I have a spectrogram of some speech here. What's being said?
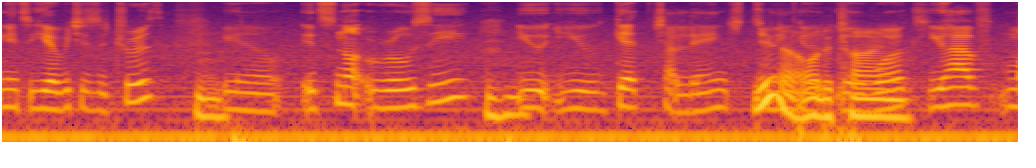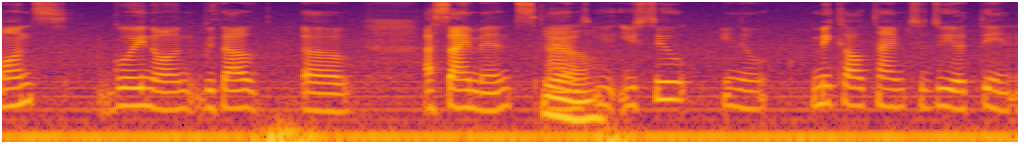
we need to hear, which is the truth Mm. You know, it's not rosy. Mm-hmm. You you get challenged. Yeah, your, all the time. Work. You have months going on without uh, assignments, yeah. and you, you still you know make out time to do your thing.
